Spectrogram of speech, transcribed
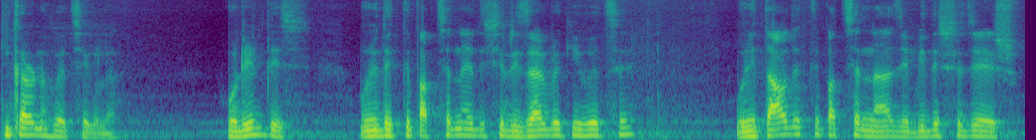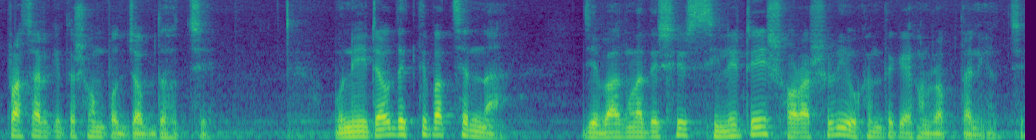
কি কারণে হয়েছে এগুলা? হুডির দিস উনি দেখতে পাচ্ছেন না এদেশের রিজার্ভে কি হয়েছে? উনি তাও দেখতে পাচ্ছেন না যে বিদেশে যে প্রচারকৃত সম্পদ জব্দ হচ্ছে। উনি এটাও দেখতে পাচ্ছেন না যে বাংলাদেশের সিলেটে সরাসরি ওখান থেকে এখন রপ্তানি হচ্ছে।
